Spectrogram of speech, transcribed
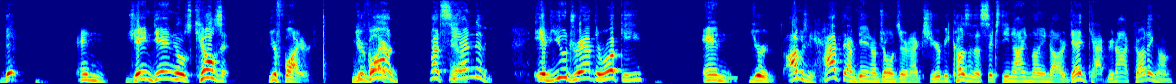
that and Jayden Daniels kills it. You're fired. You're, you're fired. gone. That's the yeah. end of it. If you draft a rookie and you're obviously have to have Daniel Jones there next year because of the $69 million dead cap. You're not cutting him.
